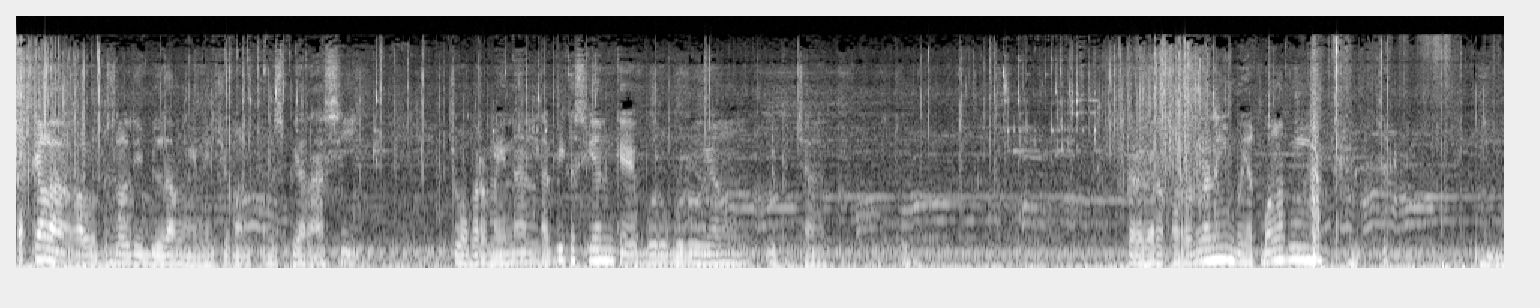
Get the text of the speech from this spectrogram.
Oke lah kalau misal dibilang ini cuma konspirasi cuma permainan tapi kasihan kayak buru-buru yang dipecat gara-gara corona nih banyak banget nih Hmm.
